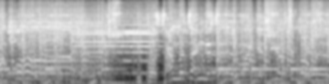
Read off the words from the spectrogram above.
அப்போ இப்போ சம சங்கு செல்ல ஜியோ சிம்ப உள்ள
